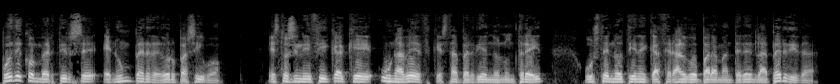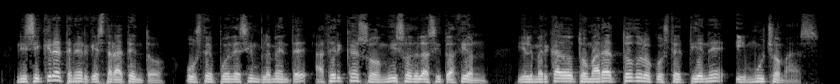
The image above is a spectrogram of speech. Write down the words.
puede convertirse en un perdedor pasivo. Esto significa que, una vez que está perdiendo en un trade, usted no tiene que hacer algo para mantener la pérdida, ni siquiera tener que estar atento. Usted puede simplemente hacer caso omiso de la situación, y el mercado tomará todo lo que usted tiene y mucho más.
